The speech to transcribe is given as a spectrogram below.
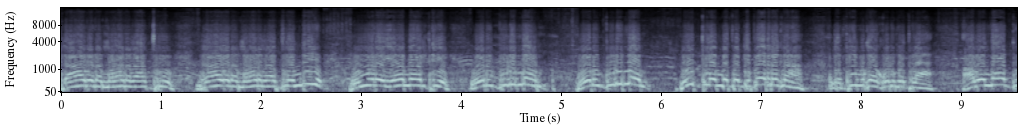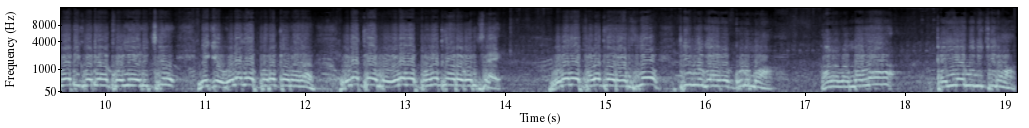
திராவிட மாடல் ஆட்சி திராவிட மாடல் ஆட்சி என்று ஊரை ஏமாற்றி ஒரு குடும்பம் ஒரு குடும்பம் நூத்தி எண்பத்தெட்டு பேர் இருக்கான் அந்த திமுக குடும்பத்துல அவன் தான் கோடி கோடியா கொள்ளையடிச்சு இன்னைக்கு உலக பணக்கார உலக உலக பணக்கார வரிசை. உலக பணக்கார வரிசையில திமுக குடும்பம் ஆனா நம்ம எல்லாம் நிற்கிறோம் நிக்கிறோம்.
